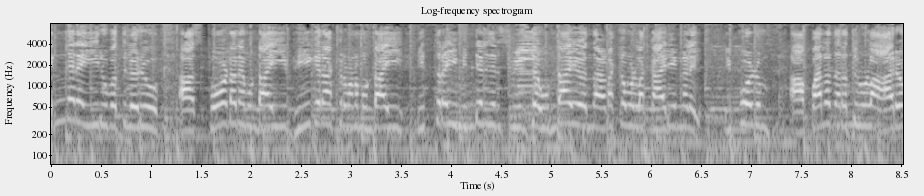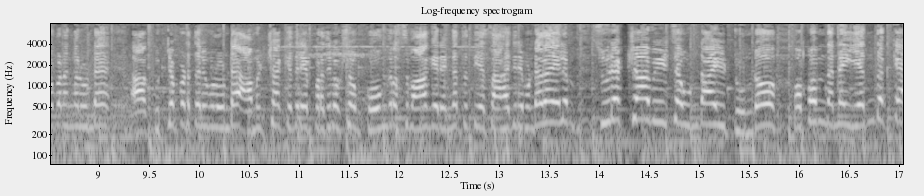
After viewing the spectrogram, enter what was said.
എങ്ങനെ ഈ രൂപത്തിലൊരു സ്ഫോടനമുണ്ടായി ഭീകരാക്രമണം ഉണ്ടായി ഇത്രയും ഇന്റലിജൻസ് വീഴ്ച ഉണ്ടായോ എന്ന അടക്കമുള്ള കാര്യങ്ങളിൽ ഇപ്പോഴും പലതരത്തിലുള്ള ആരോപണങ്ങളുണ്ട് കുറ്റപ്പെടുത്തലുകളുണ്ട്. അമിത്ഷാക്കെതിരെ പ്രതിപക്ഷവും കോൺഗ്രസും ആകെ രംഗത്തെത്തിയ സാഹചര്യമുണ്ട്. ഏതായാലും സുരക്ഷാ വീഴ്ച ഉണ്ടായിട്ടുണ്ടോ? ഒപ്പം തന്നെ എന്തൊക്കെ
